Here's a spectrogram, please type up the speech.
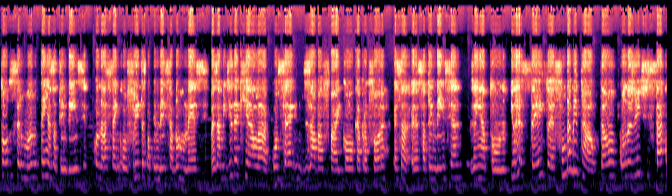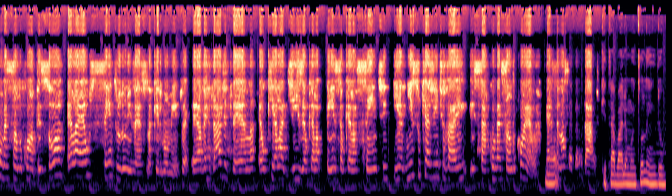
todo ser humano tem essa tendência. Quando ela está em conflito, essa tendência adormece. Mas à medida que ela consegue desabafar e colocar para fora, essa, essa tendência vem à tona. E o respeito é fundamental. Então, quando a gente está conversando com a pessoa, ela é o centro do universo naquele momento. É, é a verdade dela, é o que ela diz, é o que ela pensa, é o que ela sente. E é nisso que a gente vai estar conversando com ela. Essa é a nossa verdade. Que trabalho muito lindo.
